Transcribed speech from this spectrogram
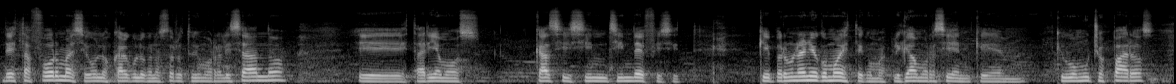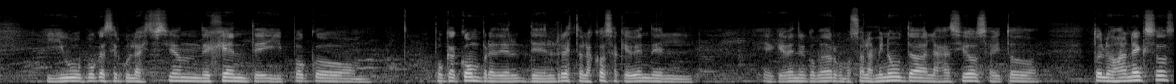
De esta forma, según los cálculos que nosotros estuvimos realizando, eh, estaríamos casi sin, sin déficit. Que para un año como este, como explicábamos recién, que, que hubo muchos paros y hubo poca circulación de gente y poco poca compra del, resto de las cosas que vende, el, eh, que vende el comedor, como son las minutas, las gaseosas y todo, todos los anexos,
